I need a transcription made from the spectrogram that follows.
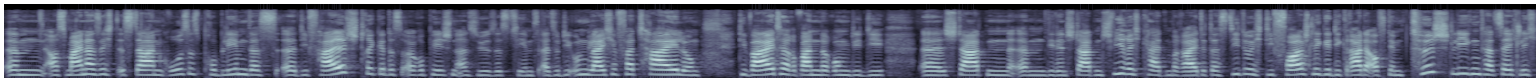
Ähm, aus meiner Sicht ist da ein großes Problem, dass äh, die Fallstricke des europäischen Asylsystems, also die ungleiche Verteilung, die die Weiterwanderung, die, die, äh, Staaten, ähm, die den Staaten Schwierigkeiten bereitet, dass die durch die Vorschläge, die gerade auf dem Tisch liegen, tatsächlich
